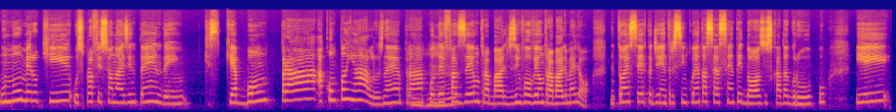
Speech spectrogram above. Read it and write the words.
um número que os profissionais entendem que, que é bom para acompanhá-los, né? Para poder Uhum. fazer um trabalho, desenvolver um trabalho melhor. Então, é cerca de entre 50 a 60 idosos cada grupo. E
